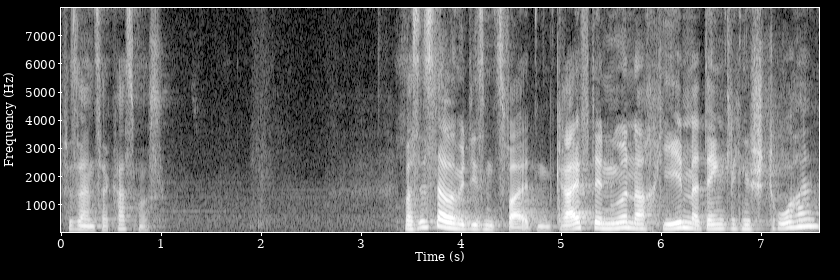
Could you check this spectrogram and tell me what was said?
für seinen Sarkasmus. Was ist aber mit diesem zweiten? Greift er nur nach jedem erdenklichen Strohhalm?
